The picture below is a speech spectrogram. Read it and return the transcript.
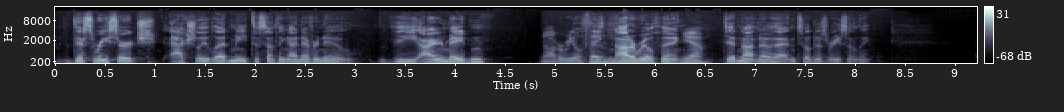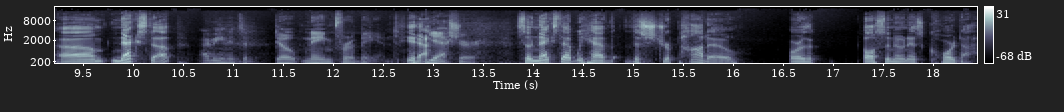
this research actually led me to something I never knew. The Iron Maiden Not a real thing. not a real thing. Yeah. Did not know that until just recently. Um, next up, I mean, it's a dope name for a band. yeah. Yeah, sure. So next up, we have the strappado, or the also known as corda.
